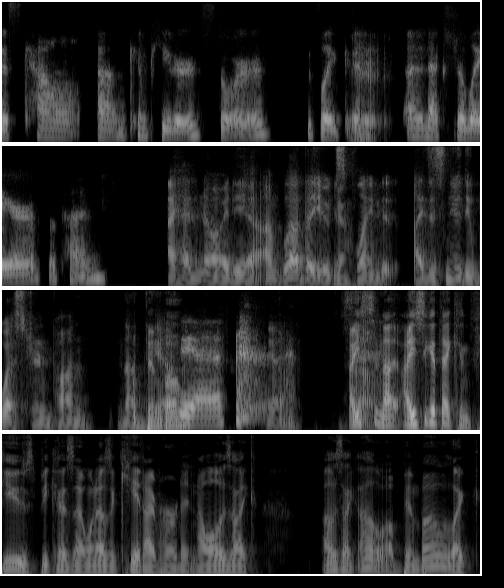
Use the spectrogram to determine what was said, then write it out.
discount um, computer store. It's like an, There- an extra layer of the pun. I had no idea. I'm glad that you Yeah. explained it. I just knew the Western pun, not bimbo? The, um, Yeah. yeah. I used to not. I used to get that confused because uh, when I was a kid, I've heard it, and I was like, I was like, oh, a bimbo, like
